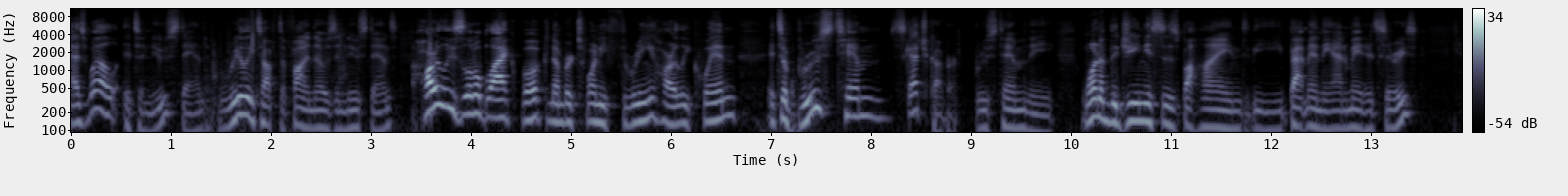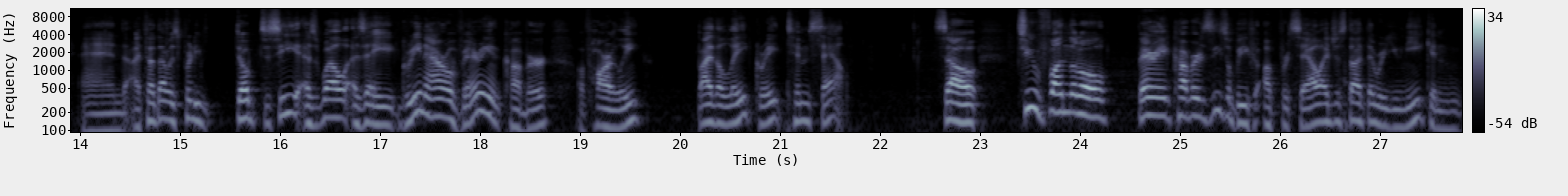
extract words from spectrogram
As well, it's a newsstand. Really tough to find those in newsstands. Harley's Little Black Book, number 23, Harley Quinn. It's a Bruce Timm sketch cover. Bruce Timm, the one of the geniuses behind the Batman the Animated Series. And I thought that was pretty dope to see, as well as a Green Arrow variant cover of Harley by the late, great Tim Sale. So, two fun little variant covers. These will be up for sale. I just thought they were unique and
